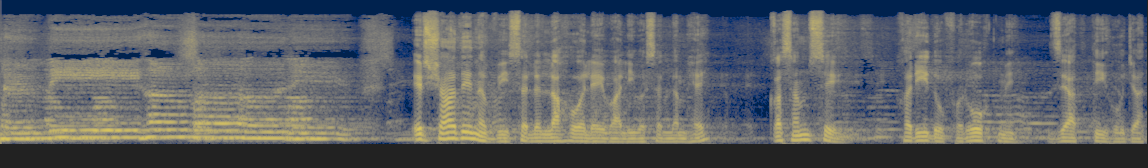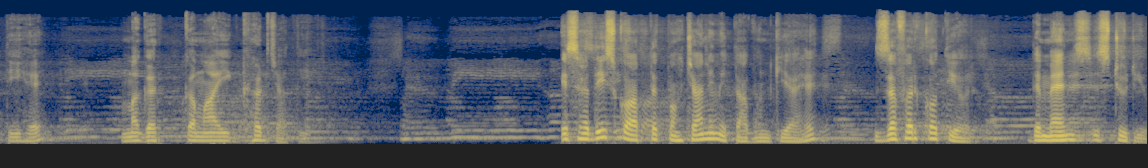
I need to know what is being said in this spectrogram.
نبی ہمارے۔ ارشاد نبی صلی اللہ علیہ وآلہ وسلم ہے، قسم سے خرید و فروخت میں زیادتی ہو جاتی ہے، مگر کمائی گھٹ جاتی ہے۔ اس حدیث کو آپ تک پہنچانے میں تعاون کیا ہے، ظفر کوتیور۔ the men's studio.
